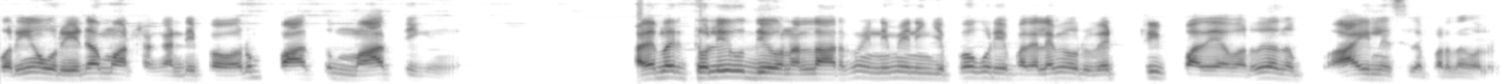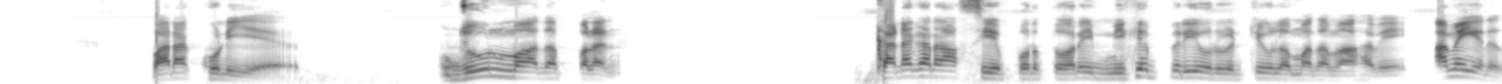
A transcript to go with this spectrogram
போகிறீங்க ஒரு இடமாற்றம் கண்டிப்பாக வரும். பார்த்து மாற்றிக்குங்க அதே மாதிரி தொழில் உத்தியோகம் நல்லா இருக்கும். இனிமேல் நீங்க போகக்கூடிய பாதை எல்லாமே ஒரு வெற்றி பாதையாக வருது. அந்த ஆயில்ஸ்ல பிறந்தவங்களுக்கு. வரக்கூடிய ஜூன் மாத பலன். கடகராசியை பொறுத்தவரை மிகப்பெரிய ஒரு வெற்றியுள்ள மதமாகவே அமைகிறது.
